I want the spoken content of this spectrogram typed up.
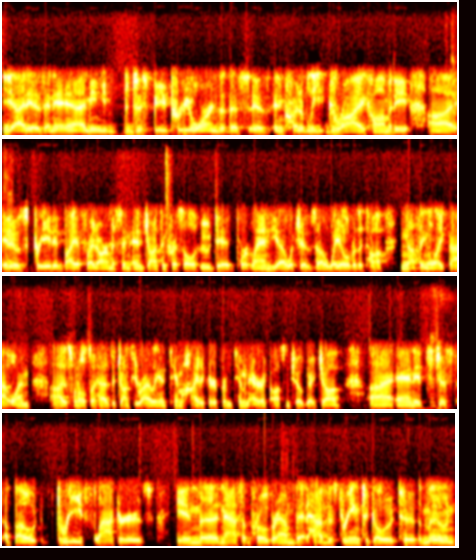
Yeah, it is, and uh, I mean, just be pre-warned that this is incredibly dry comedy. Uh, It was created by Fred Armisen and Jonathan Krisel, who did Portlandia, which is uh, way over the top. Nothing like that one. Uh, this one also has John C. Reilly and Tim Heidecker from Tim and Eric. Awesome show, great job. Uh, and it's just about three slackers in the NASA program that have this dream to go to the moon,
